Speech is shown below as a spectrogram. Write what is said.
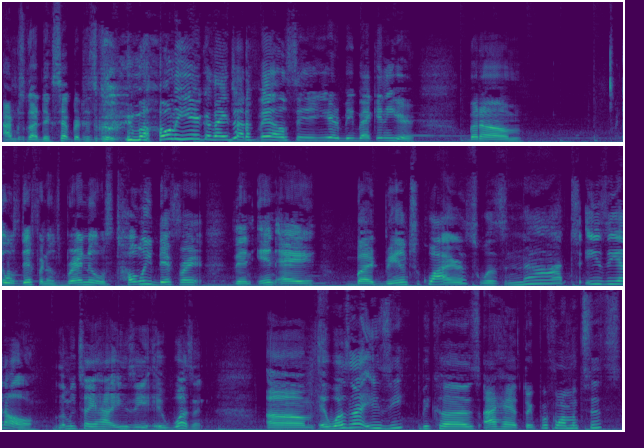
I'm just going to accept that this is to be my only year because I ain't trying to fail senior year to be back in here but um it was different it was brand new it was totally different than NA But being two choirs was not easy at all. Let me tell you how easy it wasn't. Um, it was not easy because I had three performances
